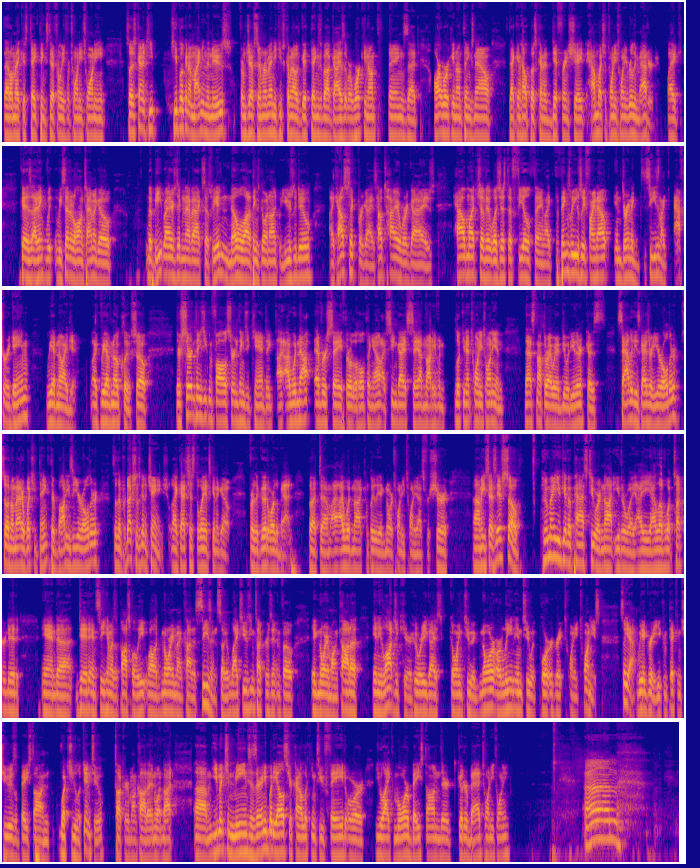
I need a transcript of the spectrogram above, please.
That'll make us take things differently for 2020. So just kind of keep keep looking at mining the news from Jeff Zimmerman. He keeps coming out with good things about guys that were working on things that are working on things now that can help us kind of differentiate how much of 2020 really mattered. Like because I think we, we said it a long time ago. The beat writers didn't have access. We didn't know a lot of things going on like we usually do. Like how sick were guys? How tired were guys? How much of it was just a feel thing? Like the things we usually find out in during the season, like after a game, we had no idea. Like we have no clue. So there's certain things you can follow, certain things you can't. I, I, would not ever say throw the whole thing out. I've seen guys say I'm not even looking at 2020, and that's not the right way to do it either. Because sadly, these guys are a year older, so no matter what you think, their body's a year older, so their production is going to change. Like that's just the way it's going to go for the good or the bad. But um, I, I, would not completely ignore 2020. That's for sure. Um, he says, if so, who may you give a pass to or not? Either way, I I love what Tucker did and uh, did and see him as a possible elite while ignoring Moncada's season. So he likes using Tucker's info ignoring Moncada. Any logic here? Who are you guys going to ignore or lean into with poor or great 2020s? So yeah, we agree. You can pick and choose based on what you look into, Tucker, Moncada, and whatnot. Um, you mentioned Means. Is there anybody else you're kind of looking to fade or you like more based on their good or bad 2020? Um,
